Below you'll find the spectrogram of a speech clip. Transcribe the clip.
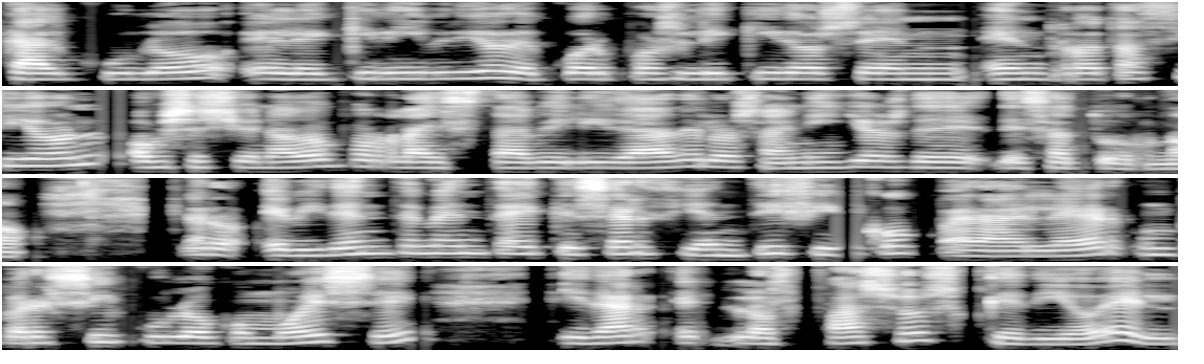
calculó el equilibrio de cuerpos líquidos en, rotación, obsesionado por la estabilidad de los anillos de, de, Saturno. Claro, evidentemente hay que ser científico para leer un versículo como ese y dar eh, los pasos que dio él,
